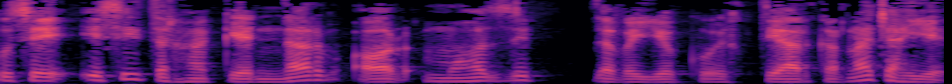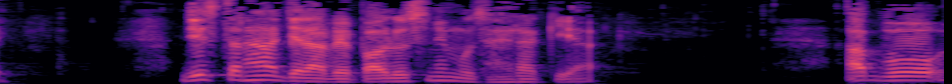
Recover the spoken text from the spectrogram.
اسے اسی طرح کے نرم اور مہذب رویوں کو اختیار کرنا چاہیے۔ جس طرح جناب پولس نے مظاہرہ کیا۔ اب وہ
